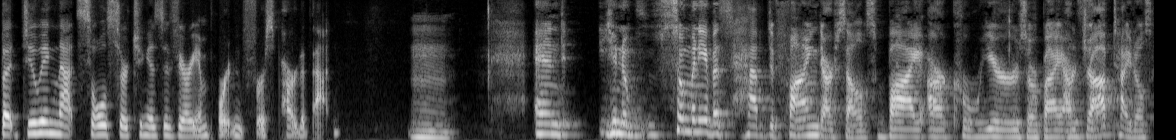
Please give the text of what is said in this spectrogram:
But doing that soul searching is a very important first part of that. Mm. and you know, so many of us have defined ourselves by our careers or by our job titles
